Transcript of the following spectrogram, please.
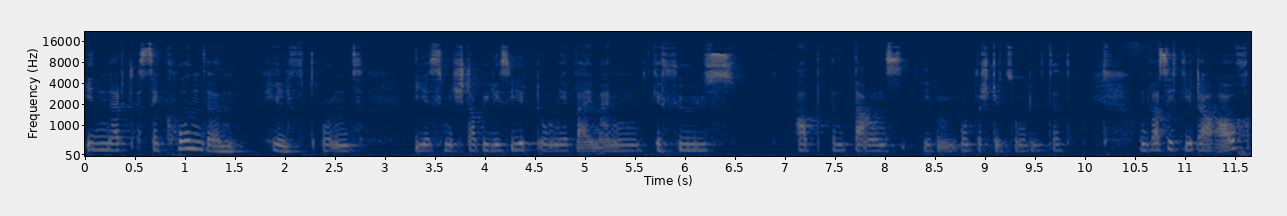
innerhalb Sekunden hilft und wie es mich stabilisiert und mir bei meinen Gefühls-Up and Downs eben Unterstützung bietet. Und was ich dir da auch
